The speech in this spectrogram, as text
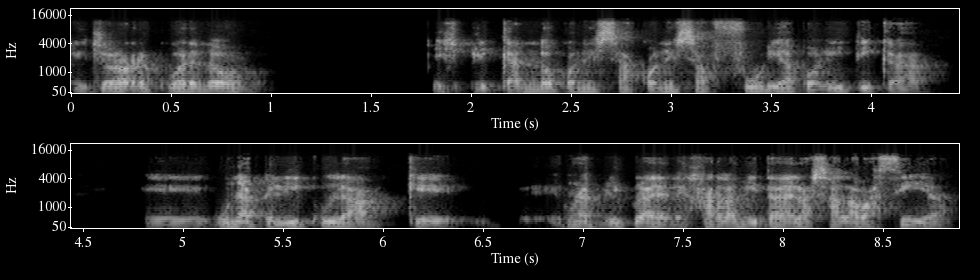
y yo lo recuerdo explicando con esa, con esa furia política una película que una película de dejar la mitad de la sala vacía,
